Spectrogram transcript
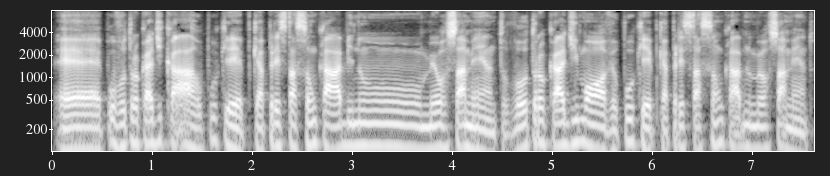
É, pô, vou trocar de carro, por quê? Porque a prestação cabe no meu orçamento. Vou trocar de imóvel, por quê? Porque a prestação cabe no meu orçamento.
